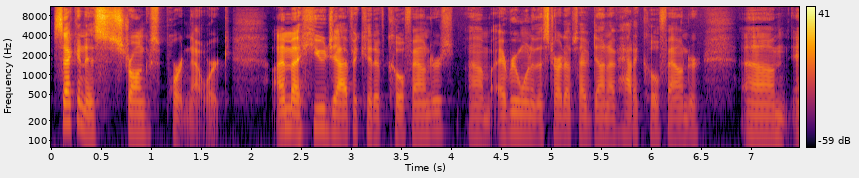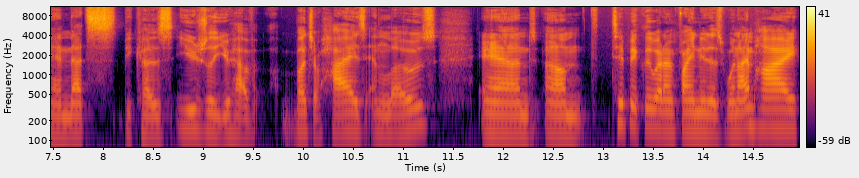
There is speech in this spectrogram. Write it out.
Second is strong support network. I'm a huge advocate of co-founders. Um, every one of the startups I've done, I've had a co-founder, um, and that's because usually you have a bunch of highs and lows. And um, typically, what I'm finding is when I'm high,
